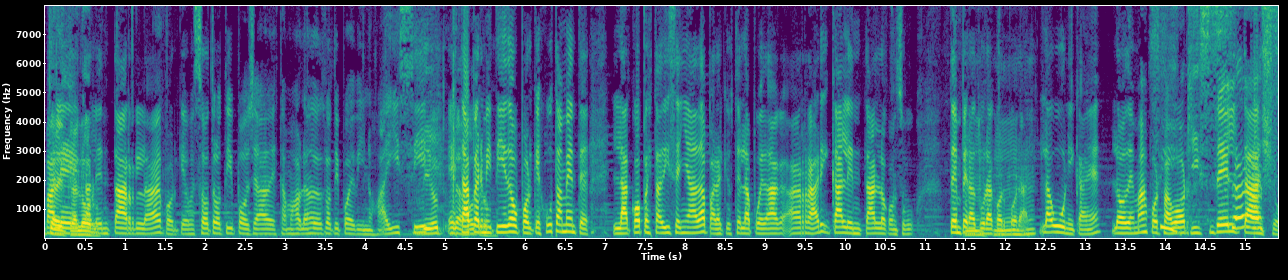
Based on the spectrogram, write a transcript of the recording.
vale calor. calentarla porque es otro tipo ya, estamos hablando de otro tipo de vinos. Ahí sí otro- está claro, otro. permitido porque justamente la copa está diseñada para que usted la pueda agarrar y calentarlo con su temperatura corporal. La única, ¿eh? Lo demás, por Sí, favor, quizás- del tallo.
